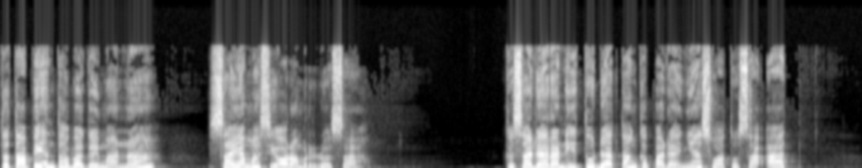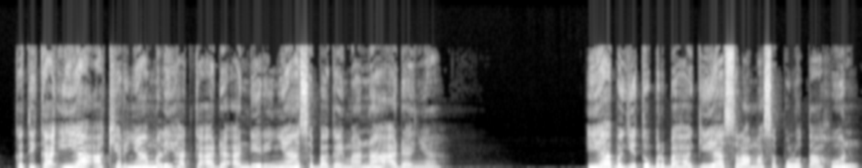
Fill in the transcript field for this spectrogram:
Tetapi entah bagaimana, saya masih orang berdosa. Kesadaran itu datang kepadanya suatu saat ketika ia akhirnya melihat keadaan dirinya sebagaimana adanya. Ia begitu berbahagia selama sepuluh tahun,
